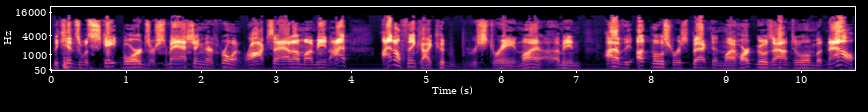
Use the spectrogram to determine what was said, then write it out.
the kids with skateboards are smashing. They're throwing rocks at them. I mean, I I don't think I could restrain my. I mean, I have the utmost respect, and my heart goes out to them. But now,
